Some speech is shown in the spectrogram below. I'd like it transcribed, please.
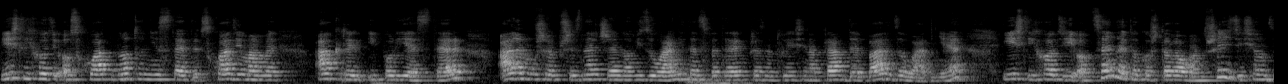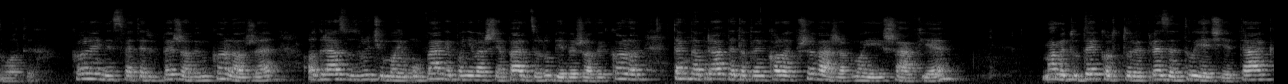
Jeśli chodzi o skład, no to niestety w składzie mamy akryl i poliester, ale muszę przyznać, że no wizualnie ten sweterek prezentuje się naprawdę bardzo ładnie. Jeśli chodzi o cenę, to kosztował on 60 zł. Kolejny sweter w beżowym kolorze od razu zwrócił moją uwagę, ponieważ ja bardzo lubię beżowy kolor. Tak naprawdę to ten kolor przeważa w mojej szafie. Mamy tu dekolt, który prezentuje się tak.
